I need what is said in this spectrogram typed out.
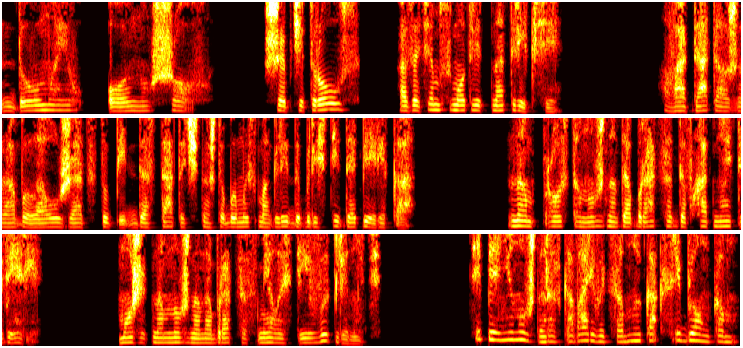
«Думаю, он ушел», — шепчет Роуз, а затем смотрит на Трикси. Вода должна была уже отступить достаточно, чтобы мы смогли добрести до берега. Нам просто нужно добраться до входной двери. Может, нам нужно набраться смелости и выглянуть? «Тебе не нужно разговаривать со мной как с ребенком»,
